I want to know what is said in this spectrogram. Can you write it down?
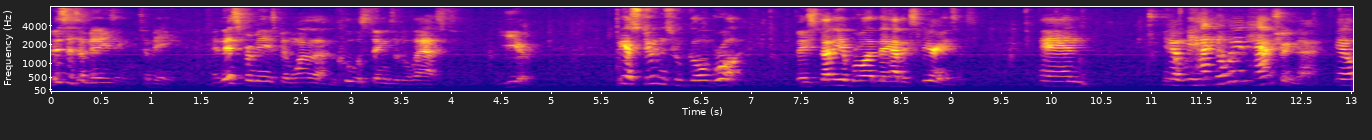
This is amazing to me. And this, for me, has been one of the coolest things of the last year. We have students who go abroad. They study abroad and they have experiences. And, you know, we had no way of capturing that. You know,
